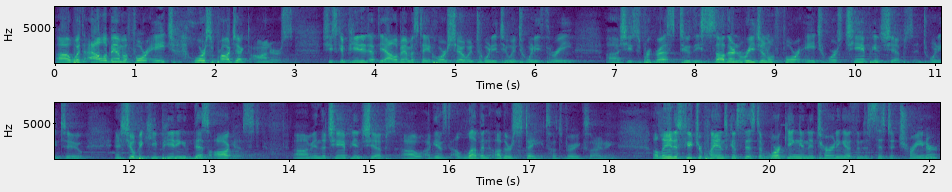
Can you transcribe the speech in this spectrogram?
uh, with Alabama 4-H Horse Project honors. She's competed at the Alabama State Horse Show in 22 and 23. Uh, she's progressed to the Southern Regional 4-H Horse Championships in 22, and she'll be competing this August um, in the championships uh, against 11 other states. That's very exciting. Elena's future plans consist of working and interning as an assistant trainer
